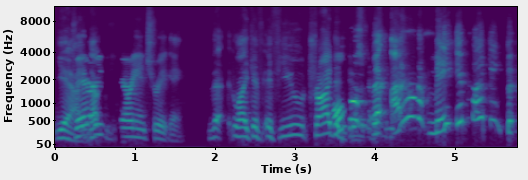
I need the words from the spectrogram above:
Yeah, very that, very intriguing. That, like if if you tried to, almost, be, I don't know, may it might be but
